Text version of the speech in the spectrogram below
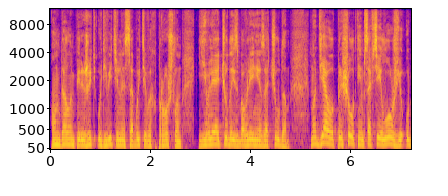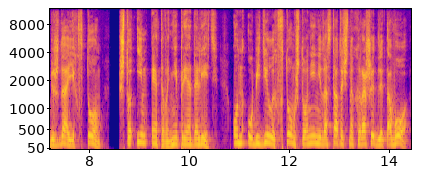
Он дал им пережить удивительные события в их прошлом, являя чудо избавления за чудом. Но дьявол пришел к ним со всей ложью, убеждая их в том, что им этого не преодолеть. Он убедил их в том, что они недостаточно хороши для того,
